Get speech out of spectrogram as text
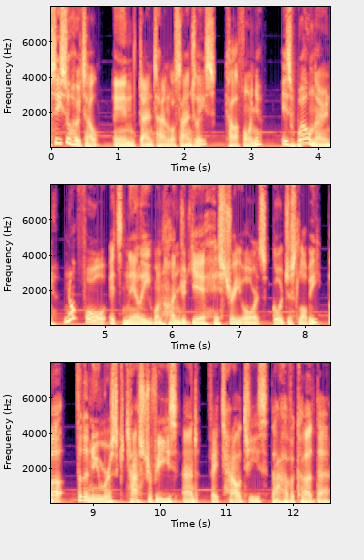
The Cecil Hotel in downtown Los Angeles, California, is well known not for its nearly 100 year history or its gorgeous lobby, but for the numerous catastrophes and fatalities that have occurred there.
